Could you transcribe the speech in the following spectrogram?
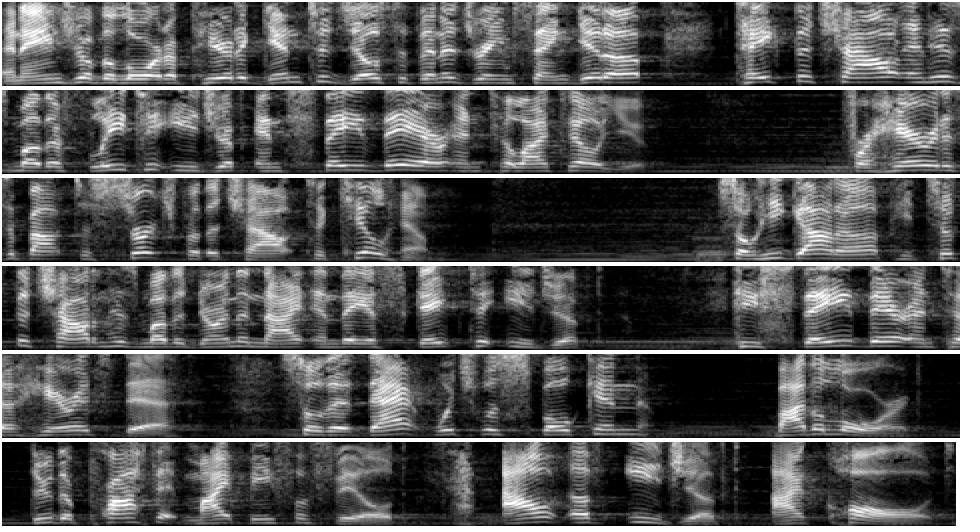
an angel of the Lord appeared again to Joseph in a dream, saying, Get up, take the child and his mother, flee to Egypt, and stay there until I tell you. for Herod is about to search for the child to kill him. So he got up, he took the child and his mother during the night, and they escaped to Egypt. He stayed there until Herod's death, so that that which was spoken by the Lord through the prophet might be fulfilled. Out of Egypt I called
